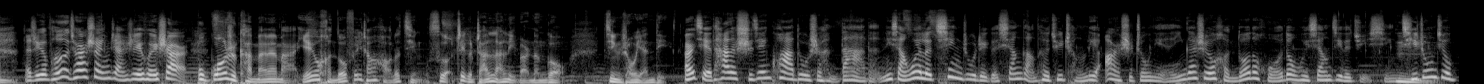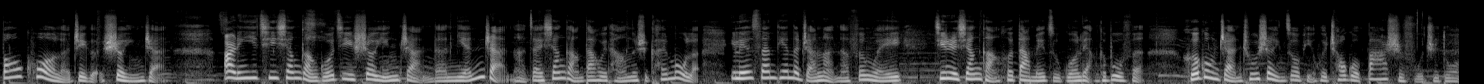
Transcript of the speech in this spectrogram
那这个朋友圈摄影展是一回事儿，不光是看买买买，也有很多非常好的景色，这个展览里边能够尽收眼底。而且它的时间跨度是很大的，你想为了庆祝这个香港特区成立二十周年，应该是有很多的活动会相继的举行，其中就包括了这个摄影展。二零一七香港国际摄影展的年展呢，在香港大会堂呢是开幕了。一连三天的展览呢，分为今日香港和大美祖国两个部分，合共展出摄影作品会超过八十幅之多。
